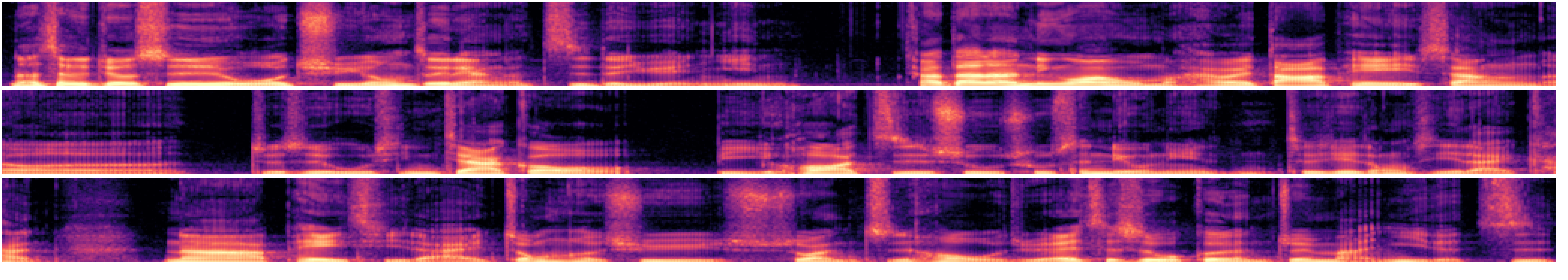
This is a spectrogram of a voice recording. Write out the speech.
那这个就是我取用这两个字的原因。那当然，另外我们还会搭配上呃，就是五行架构、笔画字数、出生流年这些东西来看，那配起来综合去算之后，我觉得，哎，这是我个人最满意的字。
